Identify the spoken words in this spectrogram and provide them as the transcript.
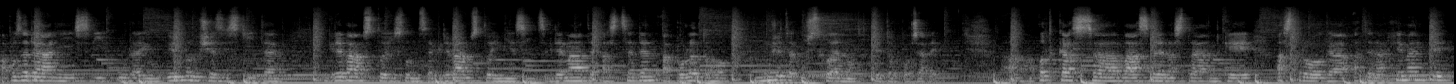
a po zadání svých údajů jednoduše zjistíte, kde vám stojí slunce, kde vám stojí měsíc, kde máte ascendent a podle toho můžete už shlédnout tyto pořady. Odkaz vás vede na stránky astrologa Athena Chimenty.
